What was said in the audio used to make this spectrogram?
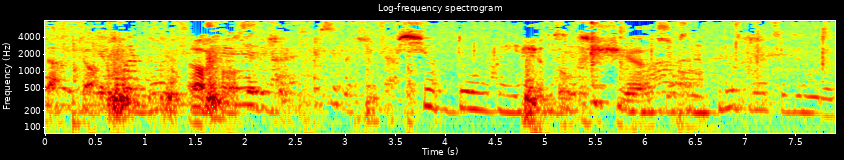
Да, все. Все долго Еще долго, сейчас. Плюс 21 урок.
